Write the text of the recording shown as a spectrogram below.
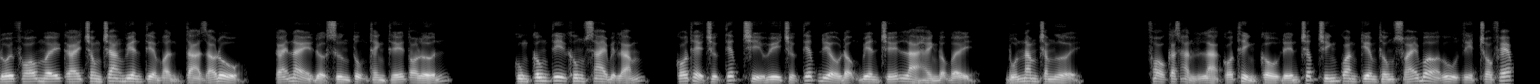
Đối phó mấy cái trong trang viên tiềm ẩn tà giáo đồ, cái này được xương tụng thanh thế to lớn. Cùng công ty không sai biệt lắm, có thể trực tiếp chỉ huy trực tiếp điều động biên chế là hành động 7, 4-500 người. Forecast hẳn là có thỉnh cầu đến chấp chính quan kiêm thống soái bờ ưu dịt cho phép,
